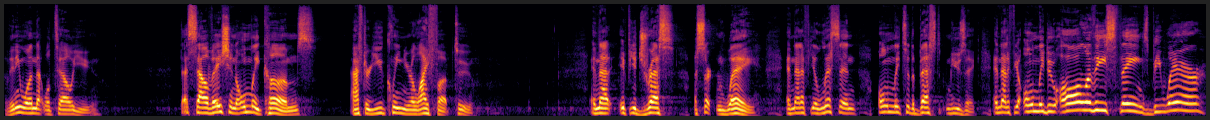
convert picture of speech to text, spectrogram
of anyone that will tell you that salvation only comes after you clean your life up, too. And that if you dress a certain way, and that if you listen only to the best music, and that if you only do all of these things, beware,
